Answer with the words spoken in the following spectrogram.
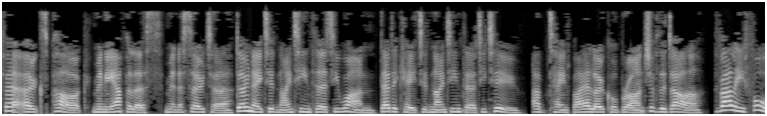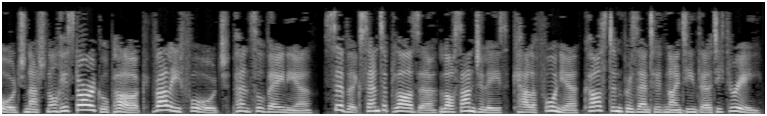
Fair Oaks Park, Minneapolis, Minnesota, donated 1931, dedicated 1932, obtained by a local branch of the DAR. Valley Forge National Historical Park, Valley Forge, Pennsylvania. Civic Center Plaza, Los Angeles, California, cast and presented 1933.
